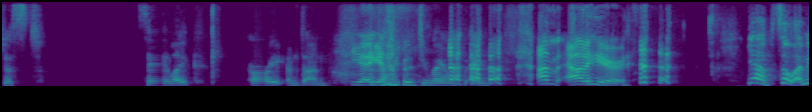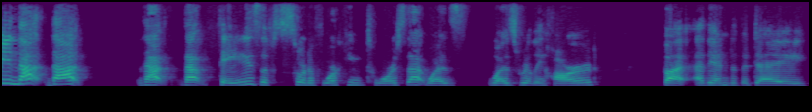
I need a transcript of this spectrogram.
just say like, "All right, I'm done. yeah, yeah. I'm gonna do my own thing." I'm out of here. yeah so i mean that that that that phase of sort of working towards that was was really hard but at the end of the day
